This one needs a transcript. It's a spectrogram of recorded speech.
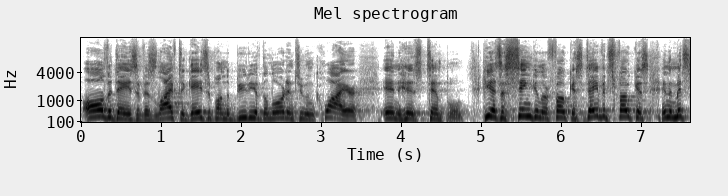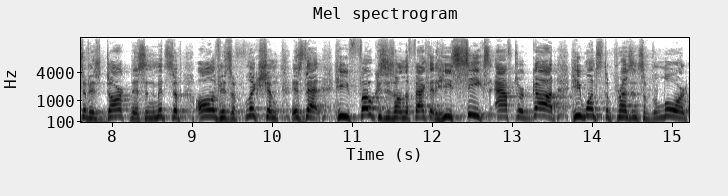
all the days of his life, to gaze upon the beauty of the Lord and to inquire in his temple. He has a singular focus. David's focus in the midst of his darkness, in the midst of all of his affliction, is that he focuses on the fact that he seeks after God. He wants the presence of the Lord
